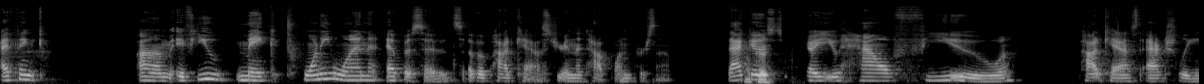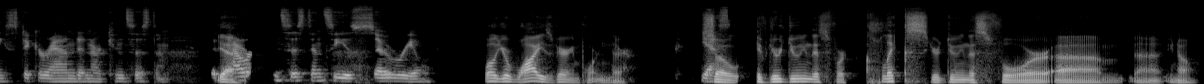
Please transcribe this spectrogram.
I think um, if you make 21 episodes of a podcast, you're in the top 1%. That goes okay. to show you how few podcasts actually stick around and are consistent. The yeah. power of consistency is so real. Well, your why is very important there. Yes. So if you're doing this for clicks, you're doing this for, um, uh, you know,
